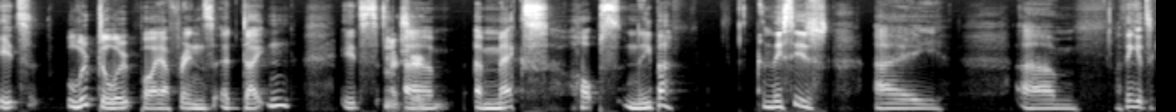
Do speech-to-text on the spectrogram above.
It's Loop to Loop by our friends at Dayton. It's sure. um, a Max Hops Nipa, and this is a um, I think it's a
